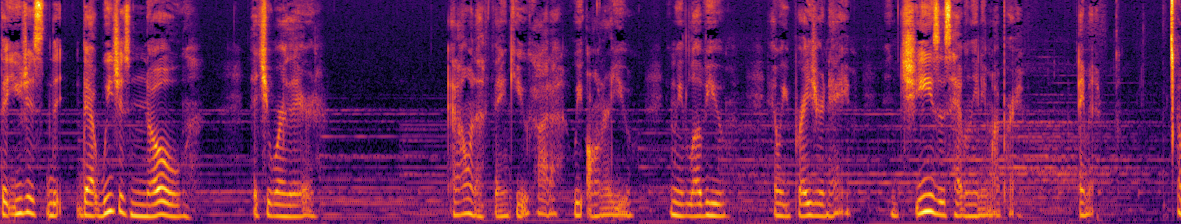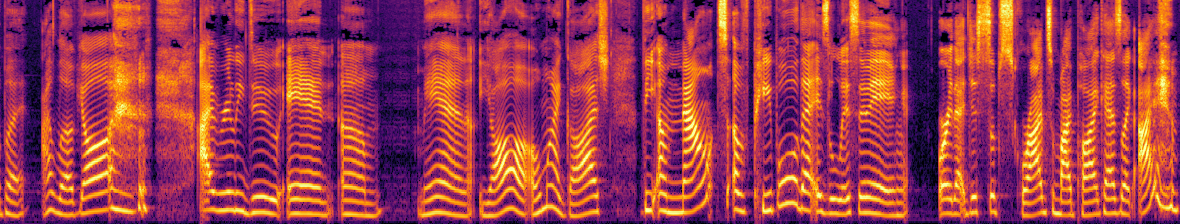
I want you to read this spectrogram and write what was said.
That you just, that we just know that you were there. And I want to thank you, God. We honor you and we love you and we praise your name. In Jesus' heavenly name, I pray. Amen. But I love y'all. I really do. And um, man, y'all, oh my gosh, the amount of people that is listening or that just subscribe to my podcast, like I am,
